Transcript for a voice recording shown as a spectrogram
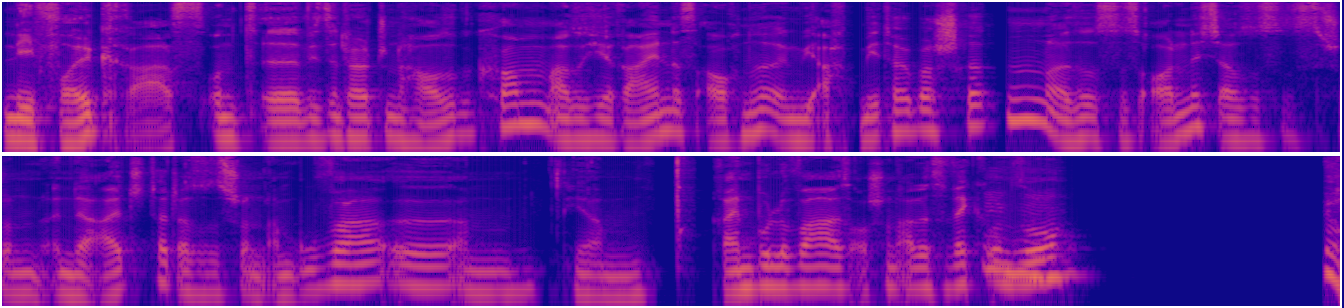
Nee, voll krass. Und äh, wir sind heute schon nach Hause gekommen. Also hier rein ist auch ne, irgendwie acht Meter überschritten. Also es ist ordentlich. Also es ist schon in der Altstadt. Also es ist schon am Ufer, äh, am, hier am Rheinboulevard ist auch schon alles weg und Mhm. so. Ja,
